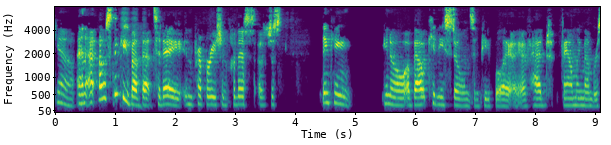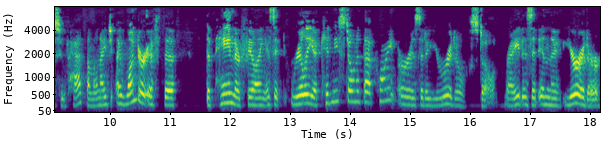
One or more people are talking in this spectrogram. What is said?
Yeah, and I, I was thinking about that today in preparation for this. I was just thinking, you know, about kidney stones and people. I, have had family members who've had them, and I, I wonder if the the pain they're feeling is it really a kidney stone at that point, or is it a ureteral stone? Right? Is it in the ureter?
